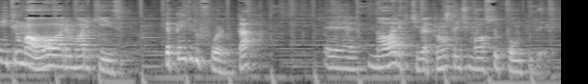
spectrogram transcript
entre uma hora, uma hora e quinze. Depende do forno, tá? É, na hora que estiver pronto, a gente mostra o ponto dele.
